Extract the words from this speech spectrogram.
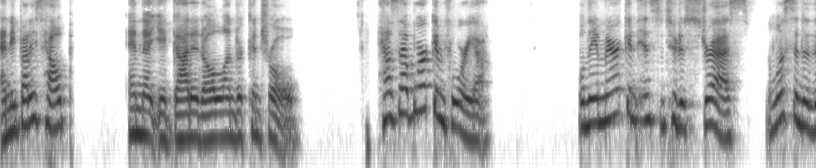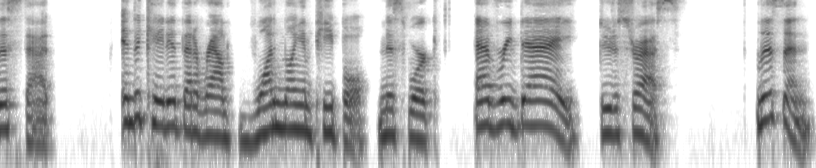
anybody's help and that you got it all under control. How's that working for you? Well, the American Institute of Stress, listen to this stat, indicated that around 1 million people miss work every day due to stress. Listen,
